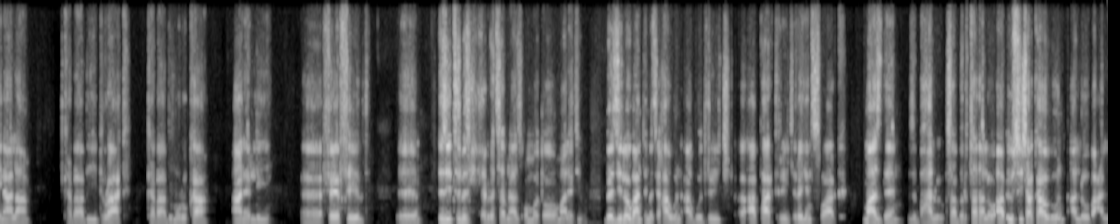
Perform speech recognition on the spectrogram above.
ኢናላ፣ ከባቢ ዱራክ፣ ከባቢ ሙሩካ፣ ኣነሊ፣ ፌርፊልድ እዚ እቲ ብዝሒ ሕብረተሰብና ዝቕመጦ ማለት እዩ። በዚ ሎጋን ተመፂኻ እውን ኣብ ውድሪጅ፣ ኣብ ፓርክሪጅ፣ ሬጀንትስ ፓርክ፣ ማዝደን ዝበሃሉ ሳበርትታት ኣለዉ ኣብ ኢውስች ኣከባቢ እውን ኣለዉ በዓል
